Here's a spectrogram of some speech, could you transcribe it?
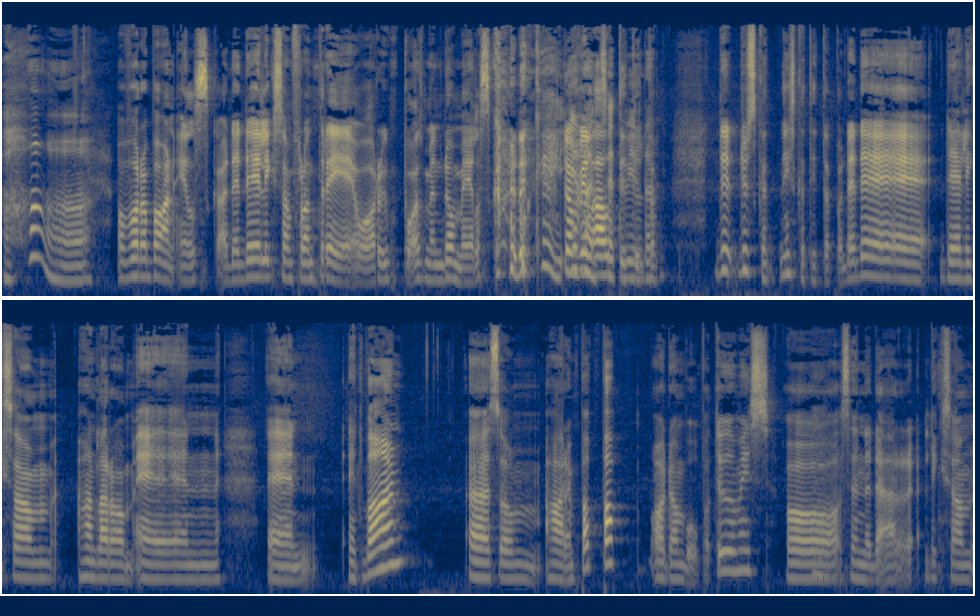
Aha. Och våra barn älskar det. Det är liksom från tre år uppåt, men de älskar det. Okej, de vill alltid Vilda. titta. Du, du ska, ni ska titta på det. Det, är, det liksom, handlar om en, en, ett barn eh, som har en pappa och de bor på Tumis. Och Mm. sen är där liksom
